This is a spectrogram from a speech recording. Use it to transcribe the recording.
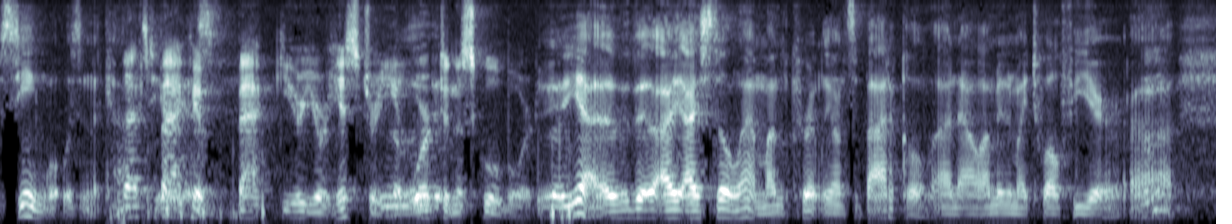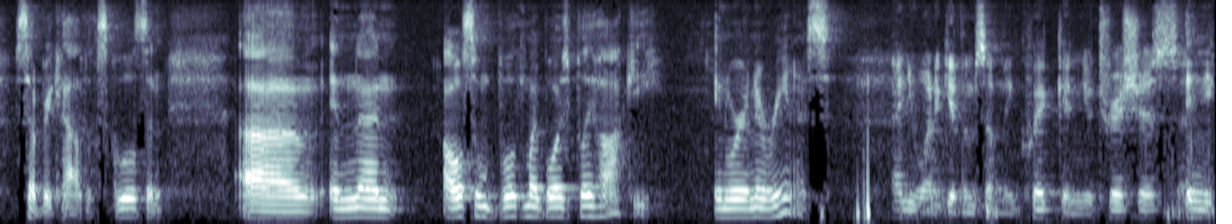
seeing what was in the Catholic. That's back of back your your history. You worked in the school board. Uh, Yeah, I, I still am. I'm currently on sabbatical uh, now. I'm in my 12th year, uh, Sudbury Catholic Schools, and um, and then also both my boys play hockey, and we're in arenas. And you want to give them something quick and nutritious, and, And you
